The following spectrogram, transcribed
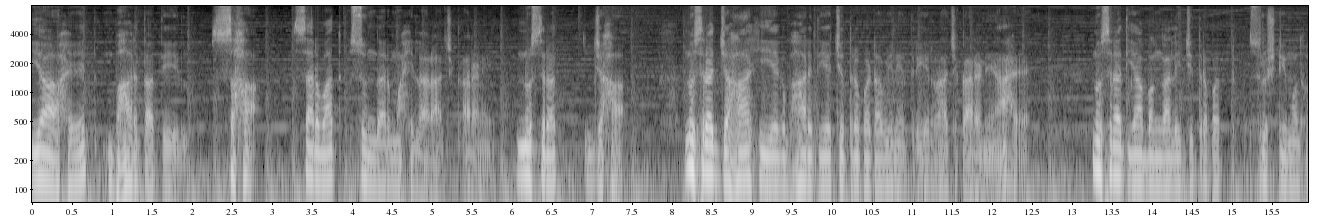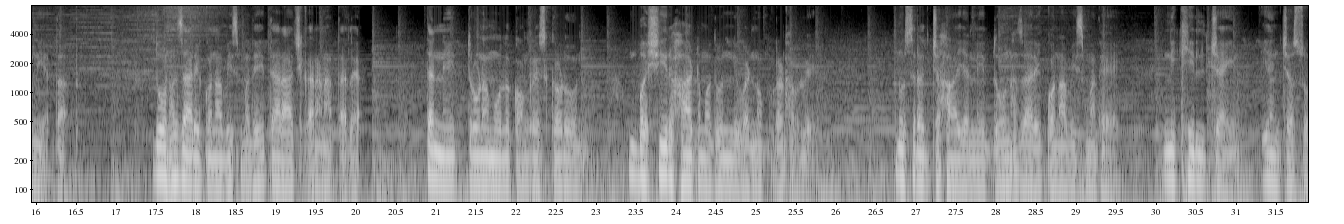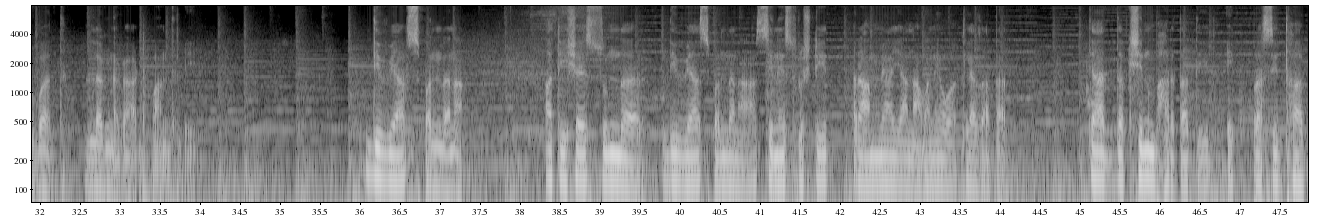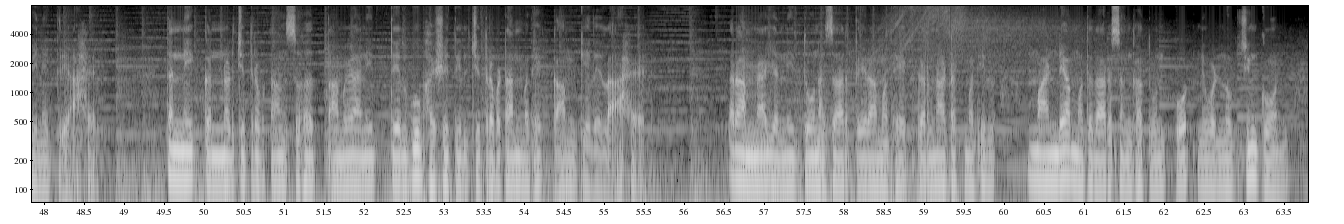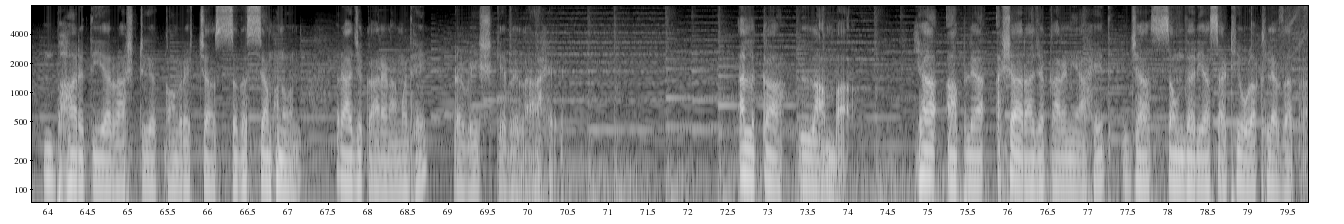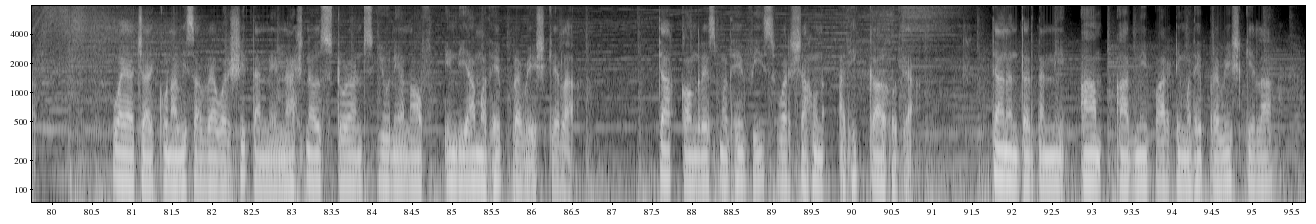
या आहेत भारतातील सहा सर्वात सुंदर महिला राजकारणी. नुसरत जहा. नुसरत जहा ही एक भारतीय चित्रपट अभिनेत्री राजकारणी आहे. नुसरत या बंगाली चित्रपट सृष्टीमधून येतात. दोन हजार एकोणावीसमध्ये त्या राजकारणात आल्या. त्यांनी तृणमूल काँग्रेसकडून बशीरहाटमधून निवडणूक लढवली. नुसरत जहा यांनी दोन हजार एकोणावीसमध्ये निखिल जैन यांच्यासोबत लग्नगाठ बांधली. दिव्या स्पंदना अतिशय सुंदर दिव्या स्पंदना सिनेसृष्टीत राम्या या नावाने ओळखल्या जातात. त्या दक्षिण भारतातील एक प्रसिद्ध अभिनेत्री आहेत. त्यांनी कन्नड चित्रपटांसह तामिळ आणि तेलुगू भाषेतील चित्रपटांमध्ये काम केलेलं आहे. राम्या यांनी दोन हजार तेरामध्ये कर्नाटकमधील मांड्या मतदारसंघातून पोटनिवडणूक जिंकून भारतीय राष्ट्रीय काँग्रेसच्या सदस्य म्हणून राजकारणामध्ये प्रवेश केलेला आहे. अलका लांबा ह्या आपल्या अशा राजकारणी आहेत ज्या सौंदर्यासाठी ओळखल्या जातात. वयाच्या एकोणाविसाव्या वर्षी त्यांनी नॅशनल स्टुडंट्स युनियन ऑफ इंडियामध्ये प्रवेश केला. त्या काँग्रेसमध्ये वीस वर्षाहून अधिक काळ होत्या. त्यानंतर त्यांनी आम आदमी पार्टीमध्ये प्रवेश केला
